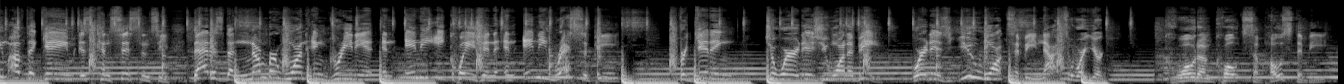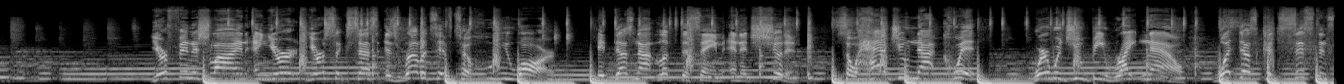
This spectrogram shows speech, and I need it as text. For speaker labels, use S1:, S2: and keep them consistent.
S1: name of the game is consistency. That is the number one ingredient in any equation, in any recipe for getting to where it is you want to be. Where it is you want to be, not to where you're quote unquote supposed to be. Your finish line and your, your success is relative to who you are. It does not look the same and it shouldn't. So had you not quit, where would you be right now? What does consistency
